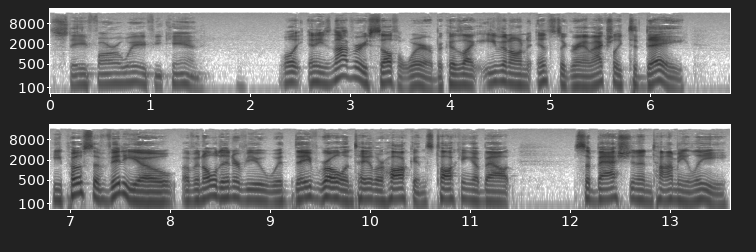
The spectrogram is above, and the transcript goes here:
Stay far away if you can. Well, and he's not very self-aware because, like, even on Instagram, actually today, he posts a video of an old interview with Dave Grohl and Taylor Hawkins talking about Sebastian and Tommy Lee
